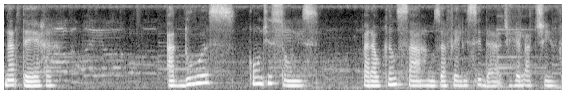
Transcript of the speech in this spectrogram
Na Terra, há duas condições para alcançarmos a felicidade relativa.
